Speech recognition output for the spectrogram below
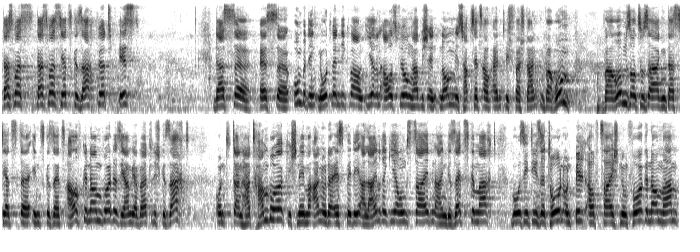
das, was jetzt gesagt wird, ist, dass äh, es äh, unbedingt notwendig war. Und Ihren Ausführungen habe ich entnommen, ich habe es jetzt auch endlich verstanden, warum warum sozusagen das jetzt äh, ins Gesetz aufgenommen wurde. Sie haben ja wörtlich gesagt, und dann hat Hamburg, ich nehme an, unter SPD-Alleinregierungszeiten ein Gesetz gemacht, wo Sie diese Ton- und Bildaufzeichnung vorgenommen haben.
